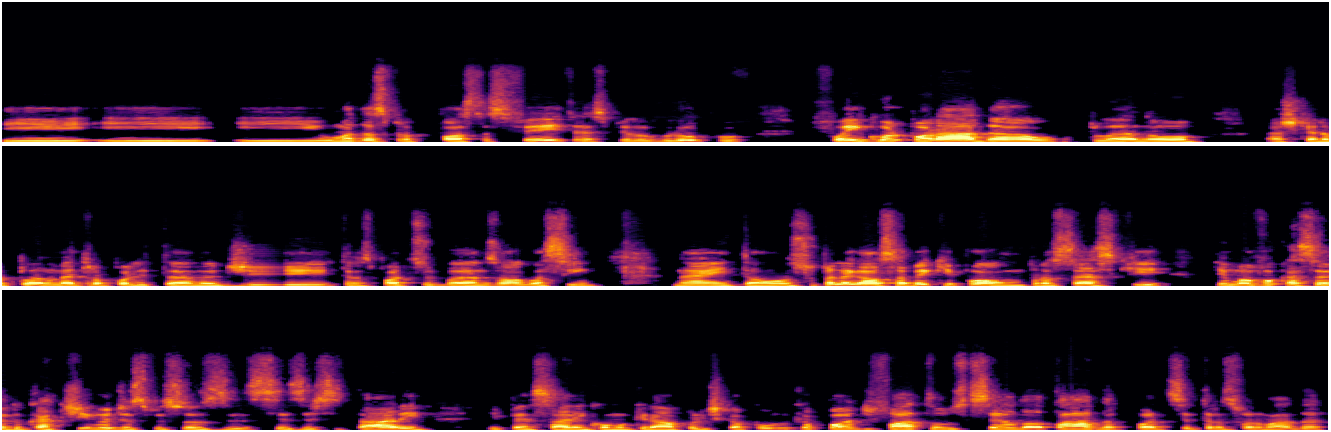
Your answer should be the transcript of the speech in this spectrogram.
E, e, e uma das propostas feitas pelo grupo foi incorporada ao plano acho que era o Plano Metropolitano de Transportes Urbanos, algo assim, né? Então, super legal saber que, pô, um processo que tem uma vocação educativa de as pessoas se exercitarem e pensarem como criar uma política pública pode, de fato, ser adotada, pode ser transformada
